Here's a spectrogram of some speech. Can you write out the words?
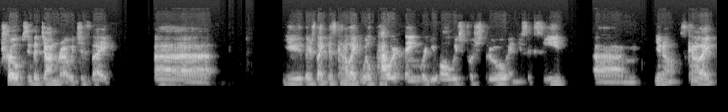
tropes in the genre, which is like uh you there's like this kind of like willpower thing where you always push through and you succeed. Um, you know, it's kind of like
